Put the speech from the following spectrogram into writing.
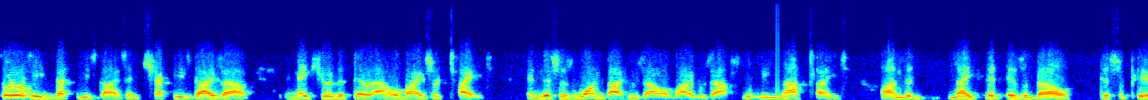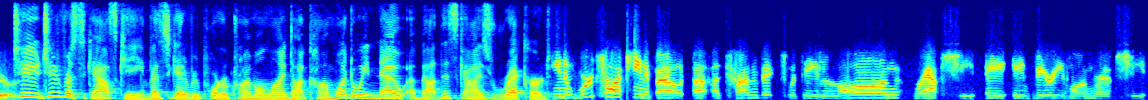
thoroughly vet these guys and check these guys out and make sure that their alibis are tight. And this is one guy whose alibi was absolutely not tight on the night that Isabel disappeared. To Jennifer Stokowski, investigative reporter, of crimeonline.com, what do we know about this guy's record? You know, we're talking about a, a convict with a long rap sheet, a, a very long rap sheet.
